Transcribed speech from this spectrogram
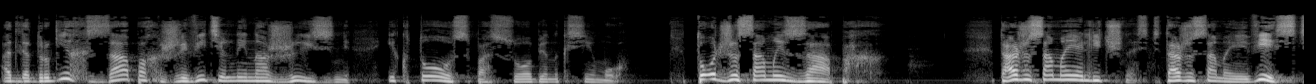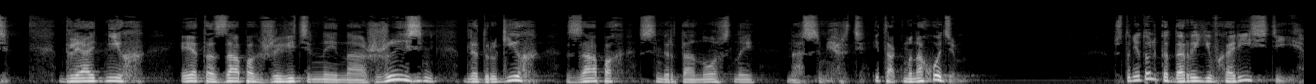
а для других запах живительный на жизнь. И кто способен к всему? тот же самый запах, та же самая личность, та же самая весть. Для одних это запах живительный на жизнь, для других запах смертоносный на смерть. Итак, мы находим, что не только дары Евхаристии,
